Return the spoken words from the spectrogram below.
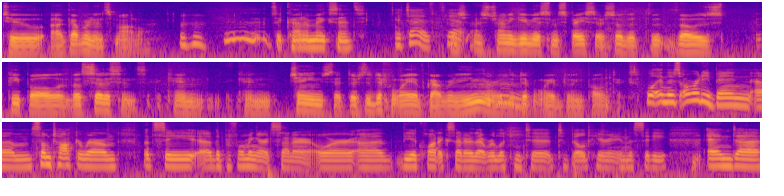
to a governance model. Does it kind of make sense? It does, I yeah. was, I was trying to give you some space there so that th- those people, those citizens, can can change. That there's a different way of governing or Mm-hmm. the different way of doing politics. Well, and there's already been um, some talk around, let's say, uh, the Performing Arts Center or uh, the Aquatic Center that we're looking to, to build here in the city. And uh,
